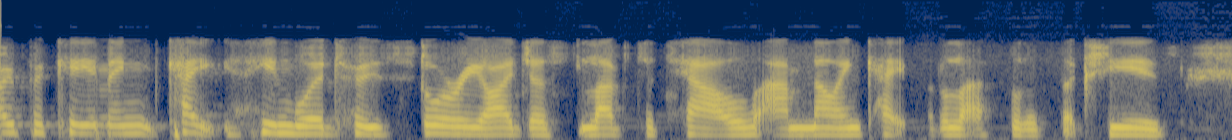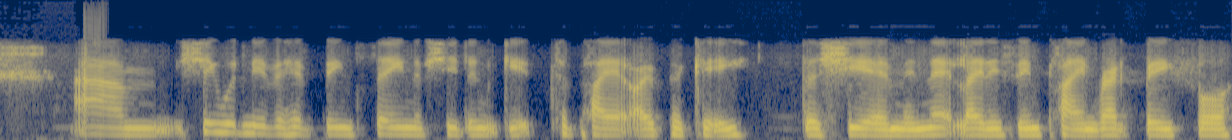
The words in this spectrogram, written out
Aupiki, I mean, Kate Henwood, whose story I just love to tell, um, knowing Kate for the last sort of six years, um, she would never have been seen if she didn't get to play at Aupiki this year. I mean, that lady's been playing rugby for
